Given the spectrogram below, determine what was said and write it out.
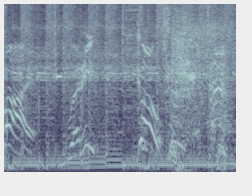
Five! Ready? Go!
